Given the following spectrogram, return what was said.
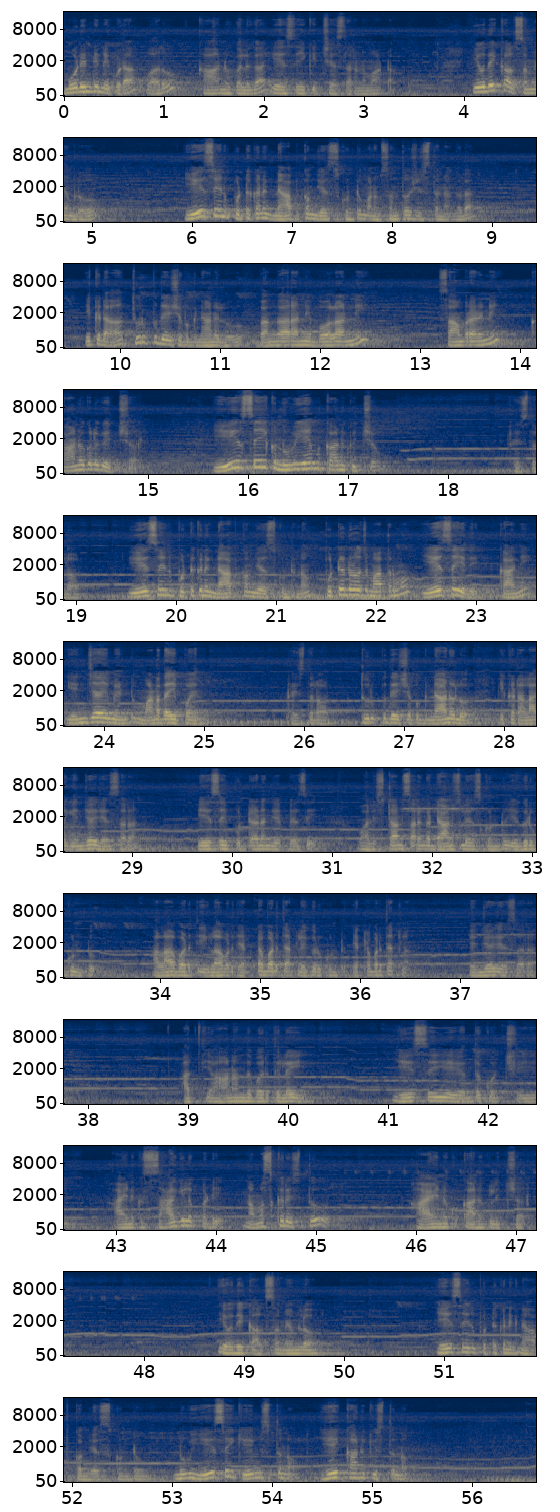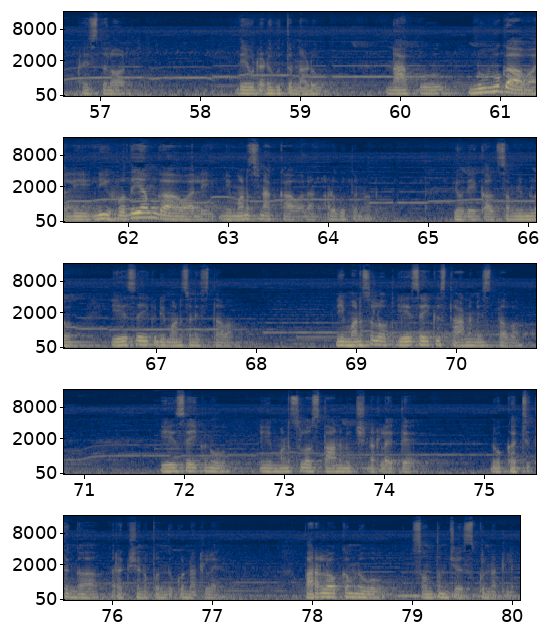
మూడింటిని కూడా వారు కానుకలుగా ఏసైకి ఇచ్చేస్తారనమాట ఈ ఉదయకాల సమయంలో ఏసైను పుట్టుకని జ్ఞాపకం చేసుకుంటూ మనం సంతోషిస్తున్నాం కదా? ఇక్కడ తూర్పు దేశపు జ్ఞానులు బంగారాన్ని బోలాన్ని సాంబ్రాణిని కానుకలుగా ఇచ్చారు. ఏసైకు నువ్వు కానుక ఇచ్చావు క్రైస్తలో ఏసైని పుట్టుకని జ్ఞాపకం చేసుకుంటున్నాం. పుట్టినరోజు మాత్రము ఏసైది కానీ ఎంజాయ్మెంట్ మనదైపోయింది. క్రైస్తలో తూర్పు దేశపు జ్ఞానులు ఇక్కడ అలాగే ఎంజాయ్ చేస్తారా? ఏసై పుట్టాడని చెప్పేసి వాళ్ళ ఇష్టానుసారంగా డాన్సులు వేసుకుంటూ ఎగురుకుంటూ అలా పడితే ఇలా పడితే ఎట్ట పడితే అట్లా ఎగురుకుంటూ ఎట్లా పడితే అట్లా ఎంజాయ్ చేస్తారా? అతి ఆనందభరితులై ఏసై ఎద్దుకొచ్చి ఆయనకు సాగిలపడి నమస్కరిస్తూ ఆయనకు కానుకలు ఇచ్చారు. ఈ ఉదయకాల సమయంలో ఏసైని పుట్టుకని జ్ఞాపకం చేసుకుంటూ నువ్వు ఏసైకి ఏమి ఇస్తున్నావు ఏ కానుక ఇస్తున్నావు? క్రైస్తలో దేవుడు అడుగుతున్నాడు నాకు నువ్వు కావాలి నీ హృదయం కావాలి నీ మనసు నాకు కావాలని అడుగుతున్నాడు. ఈ ఉదయకాల సమయంలో ఏసైకి నీ మనసుని ఇస్తావా? నీ మనసులో ఏసైకి స్థానం ఇస్తావా? ఏసైకి నువ్వు నీ మనసులో స్థానం ఇచ్చినట్లయితే నువ్వు ఖచ్చితంగా రక్షణ పొందుకున్నట్లే. పరలోకం నువ్వు సొంతం చేసుకున్నట్లే.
